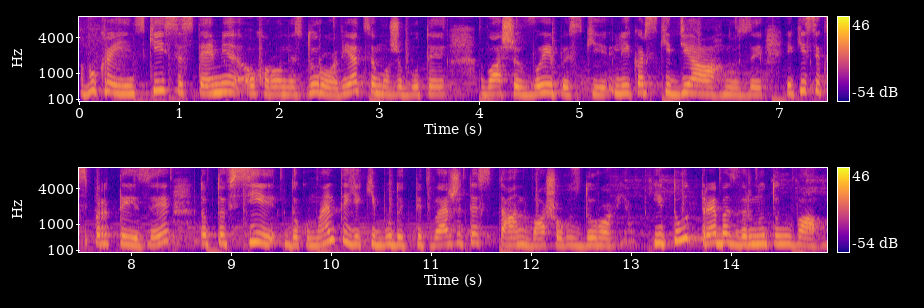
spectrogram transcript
в українській системі охорони здоров'я. Це може бути ваші виписки, лікарські діагнози, якісь експертизи, тобто всі документи, які будуть підтверджувати стан вашого здоров'я. І тут треба звернути увагу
